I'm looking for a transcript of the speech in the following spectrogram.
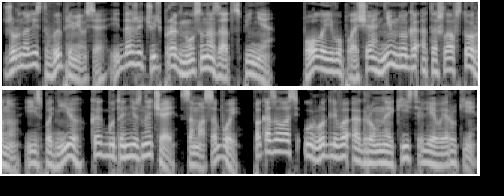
Журналист выпрямился и даже чуть прогнулся назад в спине. Пола его плаща немного отошла в сторону, и из-под нее, как будто невзначай, сама собой, показалась уродливо огромная кисть левой руки.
